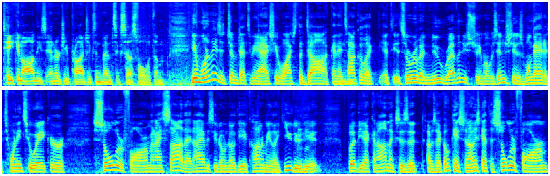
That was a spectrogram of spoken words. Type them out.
taken on these energy projects and been successful with them. Yeah, one of the things that jumped out to me, I actually watched the doc, and they talk like it, it's sort of a new revenue stream. What was interesting is one guy had a 22 acre solar farm, and I saw that. And I obviously don't know the economy like you do, the, but the economics is that I was like, okay, so now he's got the solar farm.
